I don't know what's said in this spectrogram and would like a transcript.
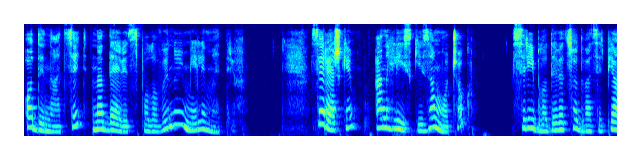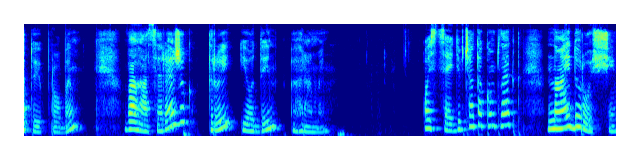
11 на 9,5 мм. Сережки, англійський замочок, срібло 925 проби, вага сережок 3,1 грами. Ось цей, дівчата, комплект найдорожчий.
